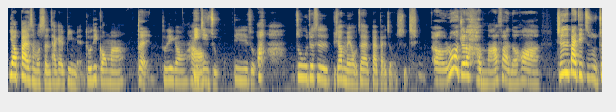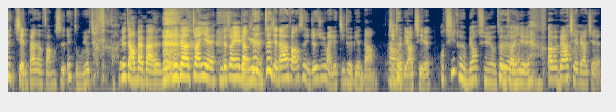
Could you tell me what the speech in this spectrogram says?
要拜什么神才可以避免土地公吗？对，土地公，地基主。地基主啊，猪就是比较没有在拜拜这种事情。呃，如果觉得很麻烦的话，其实拜地基主最简单的方式，哎，怎么又这样？你 就讲到拜拜了，你你的专业，你的专业领最域，最简单的方式，你就是去买个鸡腿便当，鸡腿不要切，哦，鸡腿不要切哦，这很专业。呃，不不要切，不要切，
